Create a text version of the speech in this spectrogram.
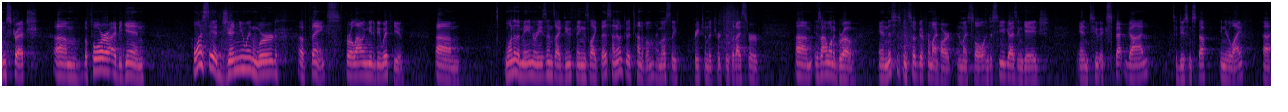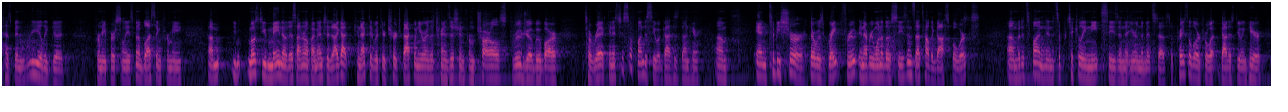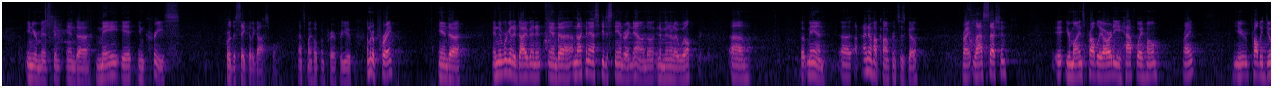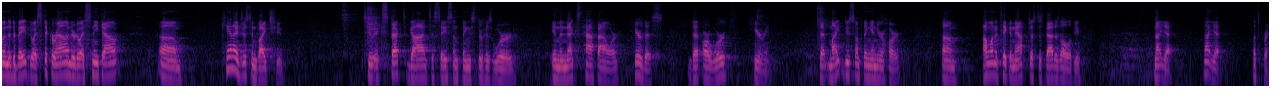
home stretch. Um, before I begin, I want to say a genuine word of thanks for allowing me to be with you. Um, one of the main reasons I do things like this, I don't do a ton of them, I mostly preach in the churches that I serve, um, is I want to grow. And this has been so good for my heart and my soul, and to see you guys engage and to expect God to do some stuff in your life uh, has been really good for me personally. It's been a blessing for me. Um, you, most of you may know this. I don't know if I mentioned it. I got connected with your church back when you were in the transition from Charles through Joe Bubar to Rick, and it's just so fun to see what God has done here. Um, and to be sure, there was great fruit in every one of those seasons. That's how the gospel works. Um, but it's fun, and it's a particularly neat season that you're in the midst of. So praise the Lord for what God is doing here in your midst, and, and uh, may it increase for the sake of the gospel. That's my hope and prayer for you. I'm going to pray, and, uh, and then we're going to dive in. And, and uh, I'm not going to ask you to stand right now, though in a minute I will. Um, but man, uh, I know how conferences go, right? Last session, it, your mind's probably already halfway home, right? You're probably doing the debate do I stick around or do I sneak out? Um, can I just invite you to expect God to say some things through His Word in the next half hour, hear this, that are worth hearing, that might do something in your heart. Um, I want to take a nap just as bad as all of you. Not yet. Not yet. Let's pray.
